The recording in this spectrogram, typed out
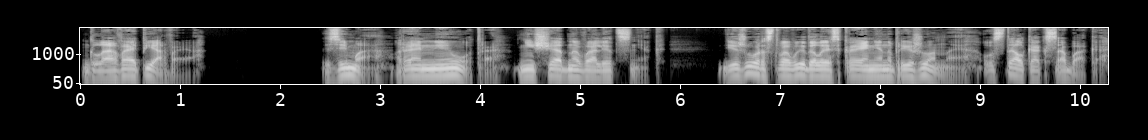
Глава первая. Зима, раннее утро, нещадно валит снег. Дежурство выдалось крайне напряженное, устал как собака.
